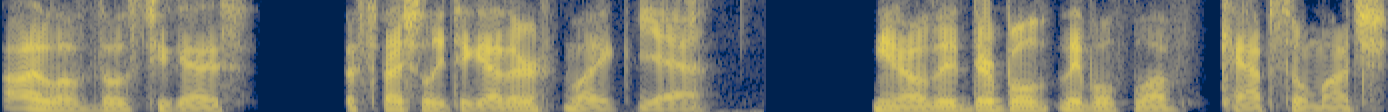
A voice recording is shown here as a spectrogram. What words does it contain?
I love those two guys, especially together. Like Yeah. You know they they're both they both love Cap so much,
